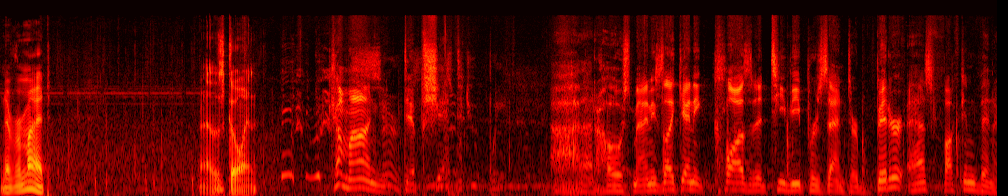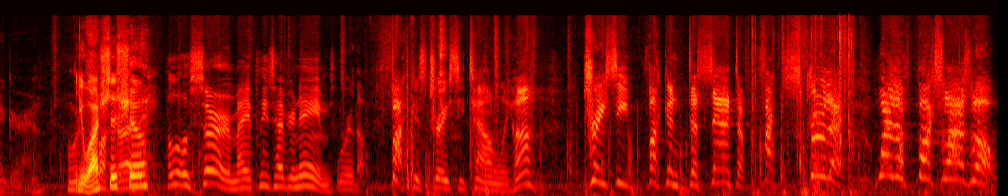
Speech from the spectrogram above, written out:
never mind. Alright, let's go in. Come on, you dipshit. Ah, that host, man. He's like any closeted TV presenter. Bitter as fucking vinegar. huh? You watch this show? Hello, sir. May I please have your name? Where the fuck is Tracy Townley, huh? Tracy fucking DeSanta. Fuck, screw that. Where the fuck's Lazlow?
